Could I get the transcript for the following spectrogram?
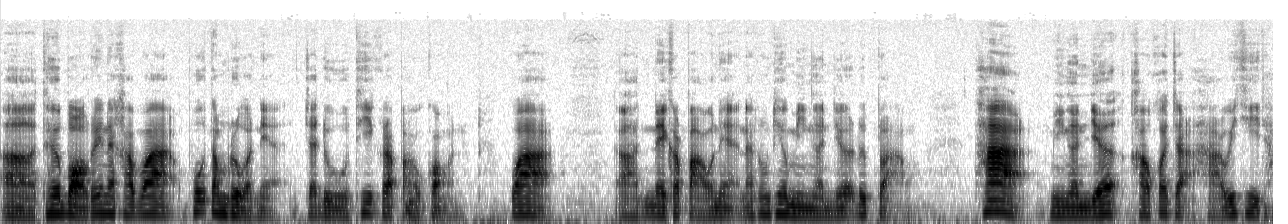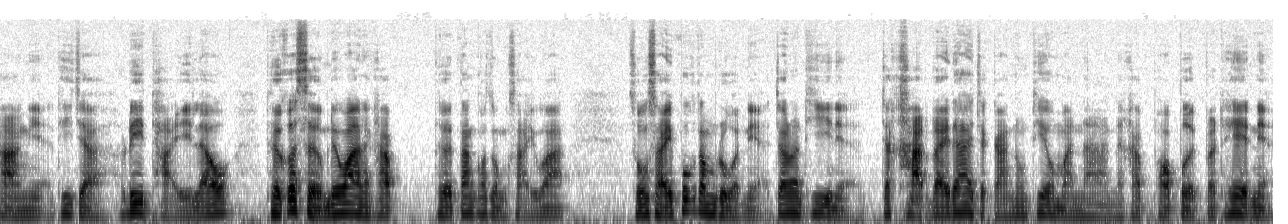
เเธอบอกด้วยนะครับว่าพวกตำรวจเนี่ยจะดูที่กระเป๋าก่อนว่า ในกระเป๋าเนี่ยนักท่องเที่ยวมีเงินเยอะหรือเปล่า ถ้ามีเงินเยอะเขาก็จะหาวิธีทางเนี่ยที่จะรีดไถแล้ว เธอก็เสริมได้วยว่านะครับ เธอตั้งข้อสงสัยว่าสงสัยพวกตำรวจเนี่ยเจ้าหน้าที่เนี่ยจะขาดรายได้จากการท่องเที่ยวมานานนะครับ พอเปิดประเทศเนี่ย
